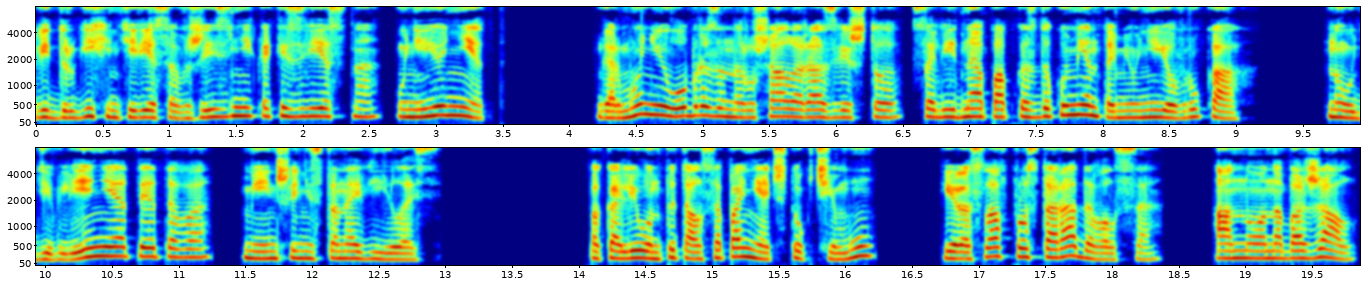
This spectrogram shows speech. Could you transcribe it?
ведь других интересов жизни, как известно, у нее нет. Гармонию образа нарушала разве что солидная папка с документами у нее в руках, но удивление от этого меньше не становилось. Пока Леон пытался понять, что к чему, Ярослав просто радовался. Анну он обожал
